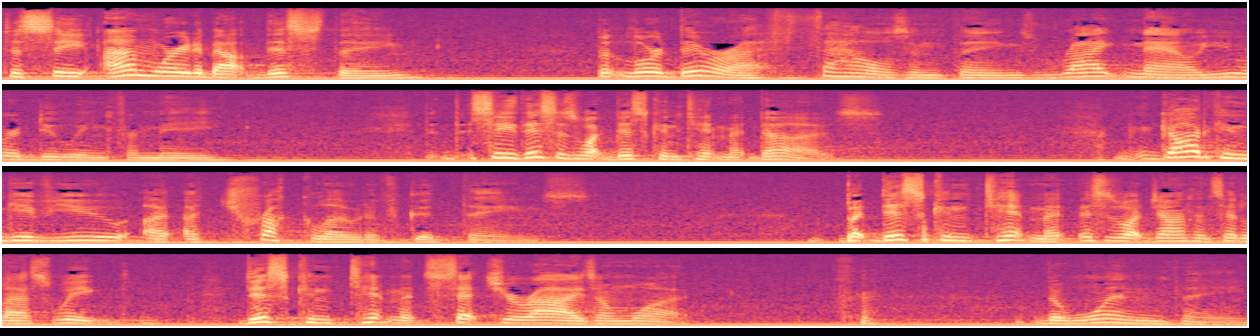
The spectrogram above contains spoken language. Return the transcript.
to see I'm worried about this thing, But Lord, there are a thousand things right now you are doing for me. See, this is what discontentment does. God can give you a, a truckload of good things. But discontentment, this is what Jonathan said last week discontentment sets your eyes on what? the one thing,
